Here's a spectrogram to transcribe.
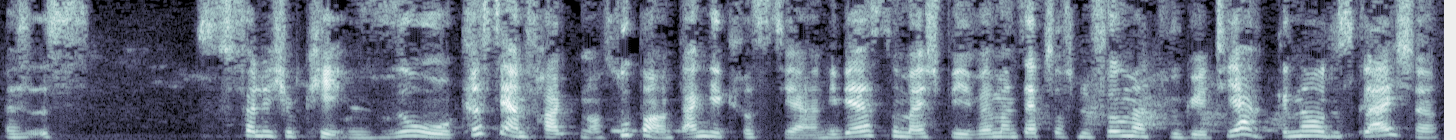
Es ist das ist völlig okay. So, Christian fragt noch, super, danke Christian. Wie wäre es zum Beispiel, wenn man selbst auf eine Firma zugeht? Ja, genau das Gleiche.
